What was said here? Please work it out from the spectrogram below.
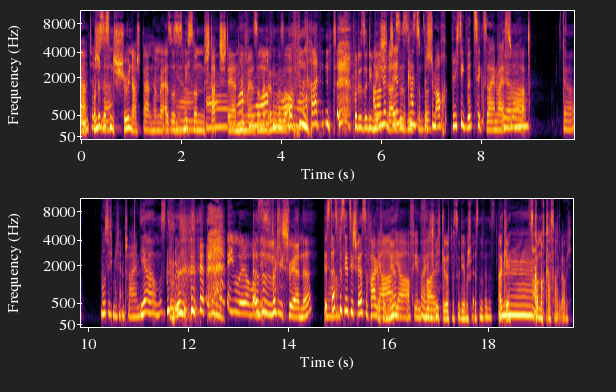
romantisch. Und es ist ne? ein schöner Sternenhimmel. Also es ist Ja. nicht so ein Oh. Stadtsternenhimmel, sondern irgendwo so auf dem Land, wo du so die Aber mit Milchstraße siehst kann es und so. bestimmt auch richtig witzig sein, weißt Ja. du? Ja. Muss ich mich entscheiden? ja, musst du. Ich will aber Es nicht. ist wirklich schwer, ne? Ist Ja. das bis jetzt die schwerste Frage ja, von mir? ja, auf jeden Oh, hätte ich Fall. nicht gedacht, dass du die am schwersten findest. Okay. Mm, Es kommt noch krasser, glaube ich.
